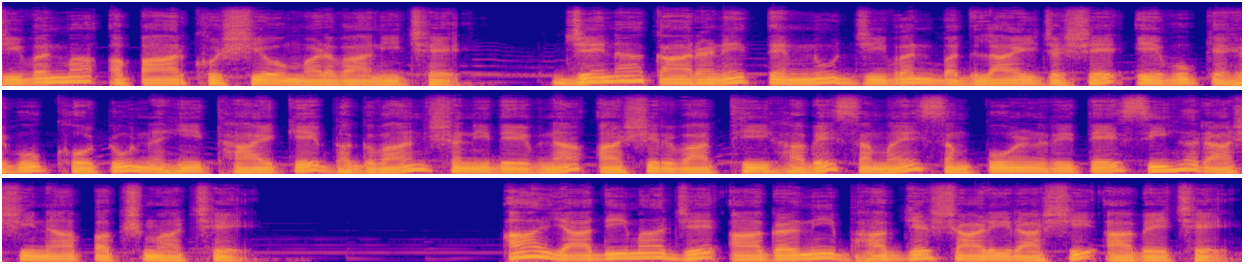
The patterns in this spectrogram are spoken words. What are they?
જીવનમાં અપાર ખુશીઓ મળવાની છે. જેના કારણે તેમનું જીવન બદલાઈ જશે એવું કહેવું ખોટું નહીં થાય કે ભગવાન શનિદેવના આશીર્વાદથી હવે સમય સંપૂર્ણ રીતે સિંહ રાશિના પક્ષમાં છે. આ યાદીમાં જે આગળની ભાગ્યશાળી રાશિ આવે છે.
